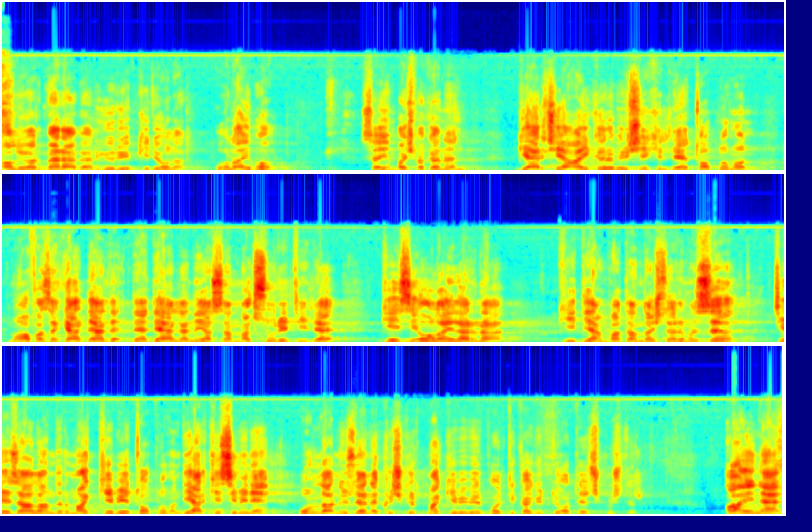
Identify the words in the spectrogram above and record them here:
alıyor, beraber yürüyüp gidiyorlar. Olay bu. Sayın Başbakan'ın gerçeğe aykırı bir şekilde toplumun muhafazakar değer- de- değerlerine yaslanmak suretiyle gezi olaylarına giden vatandaşlarımızı cezalandırmak gibi toplumun diğer kesimini onların üzerine kışkırtmak gibi bir politika güttüğü ortaya çıkmıştır. Aynen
